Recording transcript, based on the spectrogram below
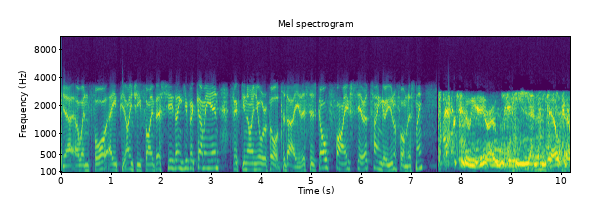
Yeah, ON4 API G5STU, Thank you for coming in. 59 your report today. This is Golf 5 Sierra Tango uniform listening. Two zero whiskey Yankee Delta.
